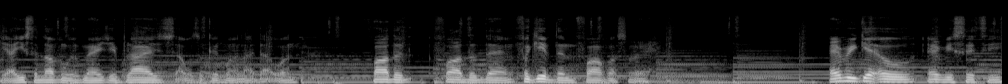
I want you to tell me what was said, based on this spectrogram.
Yeah, I used to love him with Mary J. Blige. That was a good one. I like that one. Father, Father, them, forgive them, Father. Sorry. Every ghetto, every city.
